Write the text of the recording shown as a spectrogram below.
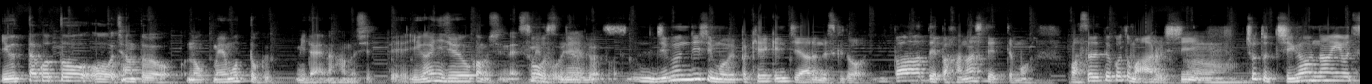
言ったことをちゃんとのメモっとくみたいな話って意外に重要かもしれないですね。そうですね。自分自身もやっぱ経験値あるんですけどバーってやっぱ話していっても忘れてることもあるし、うん。ちょっと違う内容を伝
